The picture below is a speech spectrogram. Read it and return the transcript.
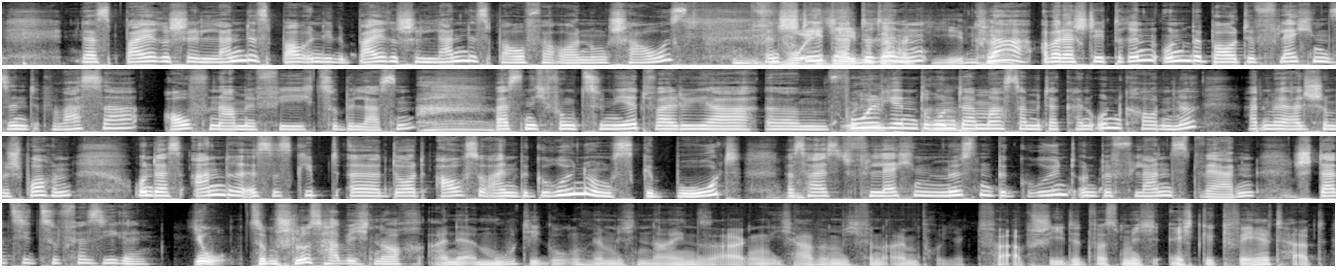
das bayerische Landesbau, in die bayerische Landesbauverordnung schaust, dann Wo, steht da drin, Tag, klar, aber da steht drin, unbebaute Flächen sind wasseraufnahmefähig zu belassen, Ah. was nicht funktioniert, weil du ja ähm, Folien drunter machst, damit da kein Unkraut, ne? Hatten wir alles schon besprochen. Und das andere ist, es gibt äh, dort auch so ein Begrünungsgebot. Das heißt, Flächen müssen begrünt und bepflanzt werden, statt sie zu versiegeln. Jo, zum Schluss habe ich noch eine Ermutigung, nämlich Nein sagen. Ich habe mich von einem Projekt verabschiedet, was mich echt gequält hat.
